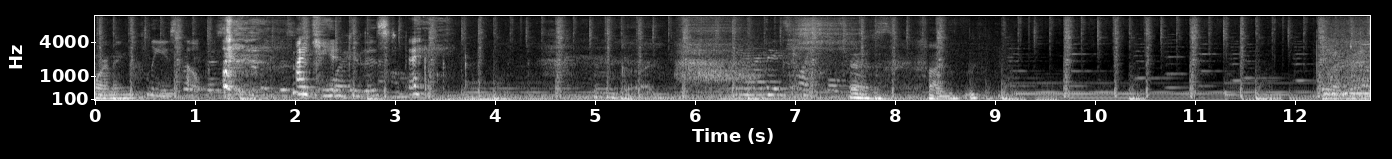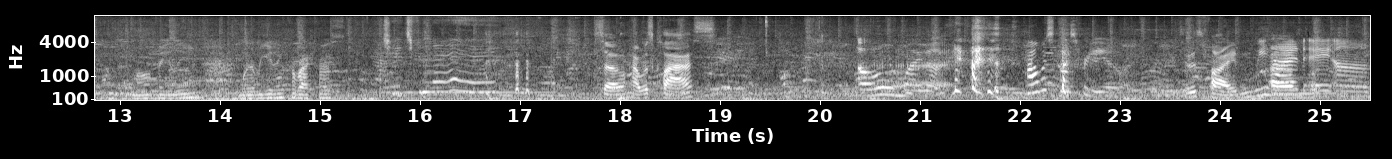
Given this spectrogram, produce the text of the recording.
Morning. Please help. I can't do this today. Oh God. Fun. Mama Bailey, what are we getting for breakfast? Chick-fil-A. So, how was class? Oh my god. How was class for you? It was fine. We had Um, a um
